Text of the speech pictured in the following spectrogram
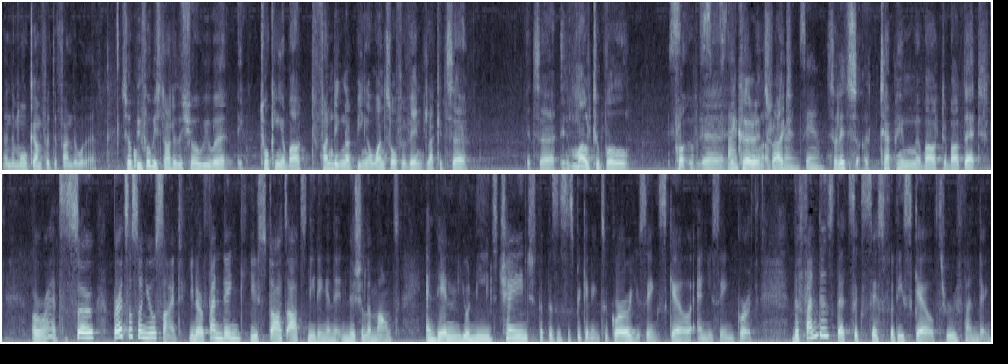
and the more comfort the funder will have. So before we started the show, we were talking about funding not being a once-off event, like it's a, it's a, a multiple pro, uh, occurrence, right? occurrence, yeah. So let's uh, tap him about about that. All right. So, Bertus, on your side, you know, funding, you start out needing an initial amount, and then your needs change. The business is beginning to grow. You're seeing scale and you're seeing growth. The funders that successfully scale through funding,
